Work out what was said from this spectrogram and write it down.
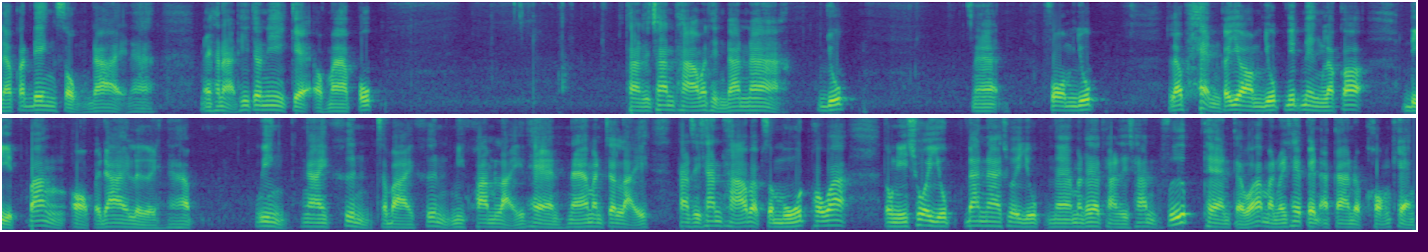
แล้วก็เด้งส่งได้นะในขณะที่เจ้านี่แกะออกมาปุ๊บทรานซิชันเท้ามาถึงด้านหน้า ยุบนะฮะโฟมยุบ แล้วแผ่นก็ยอมยุบนิดนึงแล้วก็ ดีดปั้งออกไปได้เลยนะครับ วิ่งง่ายขึ้นสบายขึ้น มีความไหลแทนนะ มันจะไหล transition เท้าแบบสมูทเพราะว่าตรงนี้ช่วยยุบด้านหน้าช่วยยุบนะมันก็จะ transition ฟืบแทนแต่ว่ามันไม่ใช่เป็นอาการแบบของแข็ง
